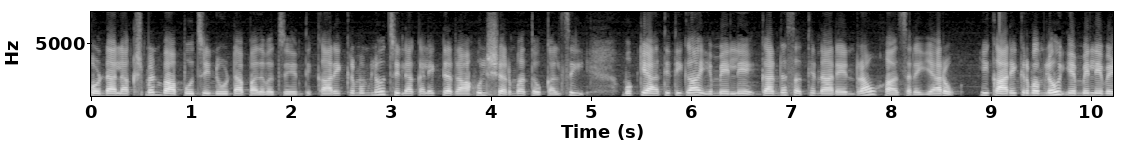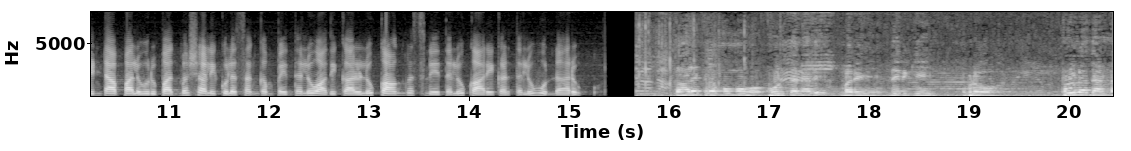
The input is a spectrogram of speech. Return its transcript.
కొండా లక్ష్మణ్ బాపూజీ నూట పదవ జయంతి కార్యక్రమంలో జిల్లా కలెక్టర్ రాహుల్ శర్మతో కలిసి ముఖ్య అతిథిగా ఎమ్మెల్యే గండ్ర సత్యనారాయణరావు హాజరయ్యారు. ఈ కార్యక్రమంలో ఎమ్మెల్యే వెంట పలువురు పద్మశాలి కుల సంఘం పెద్దలు అధికారులు కాంగ్రెస్ నేతలు కార్యకర్తలు ఉన్నారు. కార్యక్రమము పూర్తయినది. మరి దీనికి ఇప్పుడు పూలదండ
